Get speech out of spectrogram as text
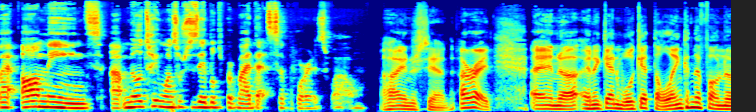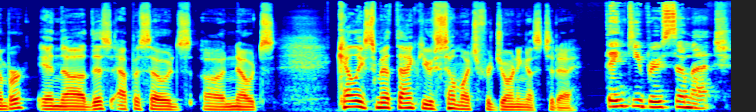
by all means, uh, Military One Source is able to provide that support as well. I understand. All right, and uh, and again, we'll get the link and the phone number in uh, this episode's uh, notes. Kelly Smith, thank you so much for joining us today. Thank you, Bruce, so much.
